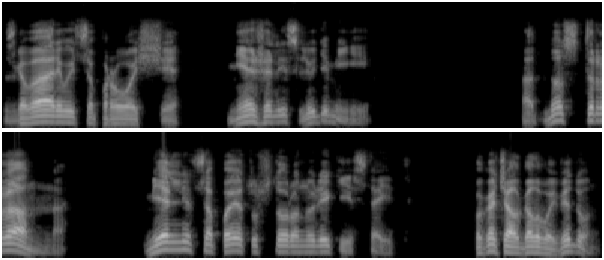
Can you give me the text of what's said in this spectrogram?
сговаривается проще, нежели с людьми. Одно странно. Мельница по эту сторону реки стоит, — покачал головой ведун.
